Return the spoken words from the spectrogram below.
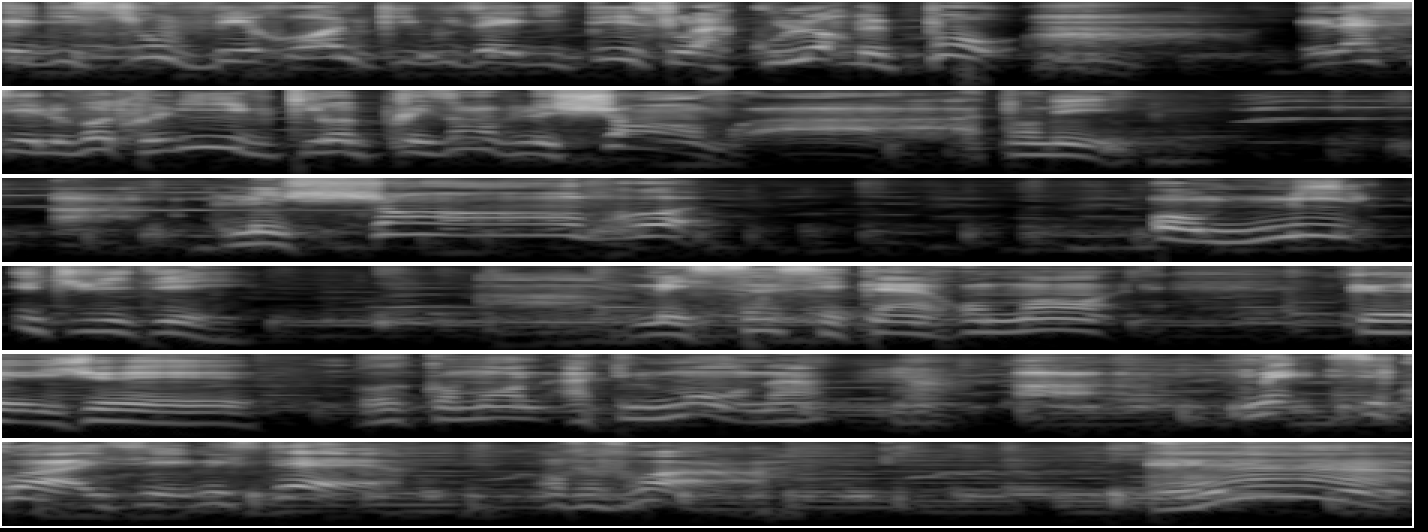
édition Vérone qui vous a édité sur la couleur de peau. Et là, c'est votre livre qui représente le chanvre. Ah, attendez. Ah, le chanvre aux mille utilités. Ah, mais ça, c'est un roman que je recommande à tout le monde. Hein. Mais c'est quoi? Ici Mystère On veut voir. Ah,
